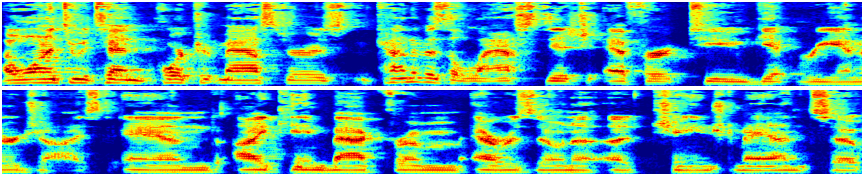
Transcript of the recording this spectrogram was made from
I wanted to attend Portrait Masters kind of as a last ditch effort to get re energized. And I came back from Arizona a changed man. So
